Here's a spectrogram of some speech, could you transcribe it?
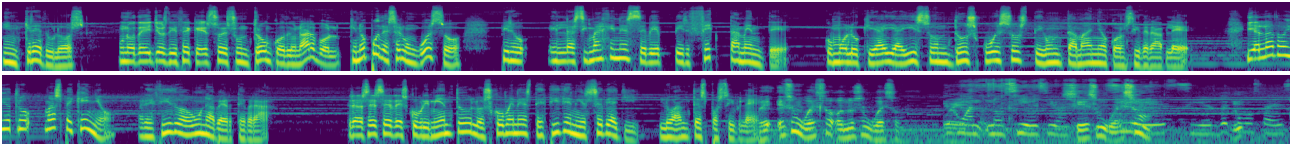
Incrédulos, uno de ellos dice que eso es un tronco de un árbol, que no puede ser un hueso, pero en las imágenes se ve perfectamente como lo que hay ahí son dos huesos de un tamaño considerable. Y al lado hay otro más pequeño, parecido a una vértebra. Tras ese descubrimiento, los jóvenes deciden irse de allí lo antes posible. Güey, ¿Es un hueso o no es un hueso? Cuando- no, sí es, Iván. Sí es un hueso. Sí es, sí es. Ve cómo está esto.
